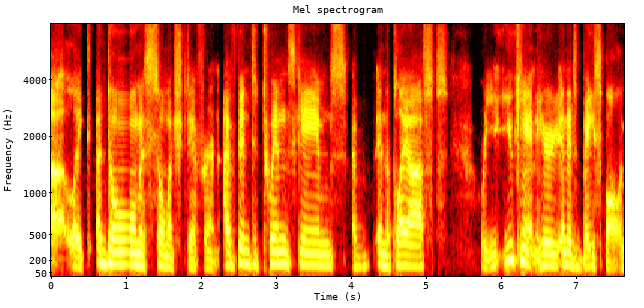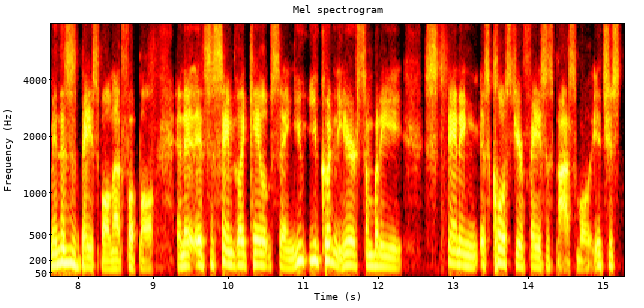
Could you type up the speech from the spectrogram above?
uh, like a dome is so much different. I've been to Twins games uh, in the playoffs where you, you can't hear and it's baseball. I mean, this is baseball, not football. And it, it's the same like Caleb's saying. You you couldn't hear somebody standing as close to your face as possible. It's just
